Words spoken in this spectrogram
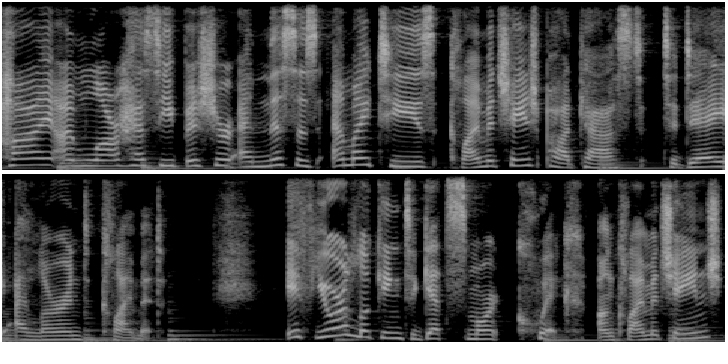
Hi, I'm Laur Hesse Fisher, and this is MIT's Climate Change Podcast. Today, I learned climate. If you're looking to get smart quick on climate change,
